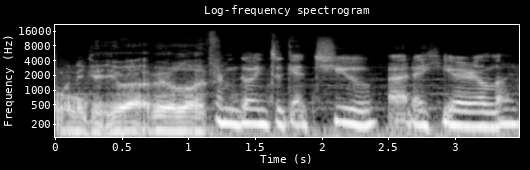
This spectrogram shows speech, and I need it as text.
Worry, eh? I'm gonna get you out of here alive. I'm going to get you out of here alive.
